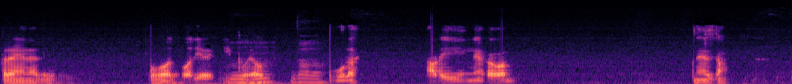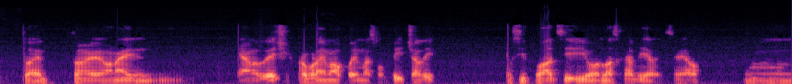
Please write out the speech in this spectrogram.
trener ili povod vodio ekipu, jel? Mhm, da, da. ali nekako, ne znam, to je, to je onaj jedan od većih problema o kojima smo pričali u situaciji odlaska Bijelice, jel? Mm,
